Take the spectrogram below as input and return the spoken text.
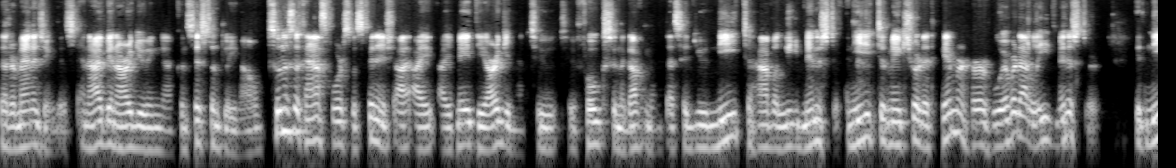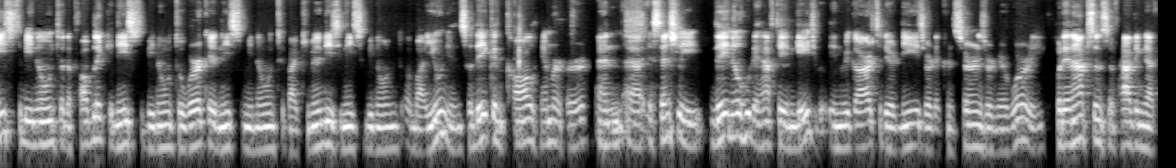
that are managing this. And I've been arguing uh, consistently now. As soon as the task force was finished, I, I, I made the argument to, to folks in the government government that said you need to have a lead minister. And you need to make sure that him or her, whoever that lead minister, it needs to be known to the public. It needs to be known to workers. It needs to be known to by communities. It needs to be known by unions, so they can call him or her, and uh, essentially they know who they have to engage with in regard to their needs or their concerns or their worry. But in absence of having that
